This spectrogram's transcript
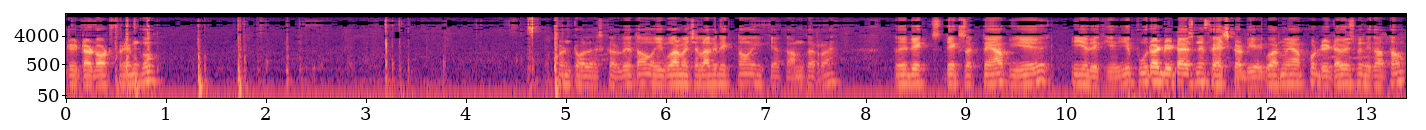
डेटा डॉट फ्रेम को। कंट्रोल एस कर देता हूँ। एक बार मैं चला के देखता हूँ ये क्या काम कर रहा है। तो ये देख देख सकते हैं आप, ये ये देखिए, ये पूरा डेटा इसने फैच कर दिया। एक बार मैं आपको डेटाबेस में दिखाता हूँ।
